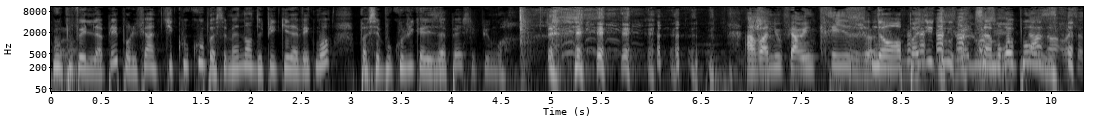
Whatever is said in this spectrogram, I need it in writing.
vous Voilà. pouvez l'appeler pour lui faire un petit coucou, parce que maintenant, depuis qu'il est avec moi, bah, c'est beaucoup lui qui les appelle, c'est plus moi. Elle va nous faire une crise. Non, pas du tout. ça me repose. Non, non, ouais, ça-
